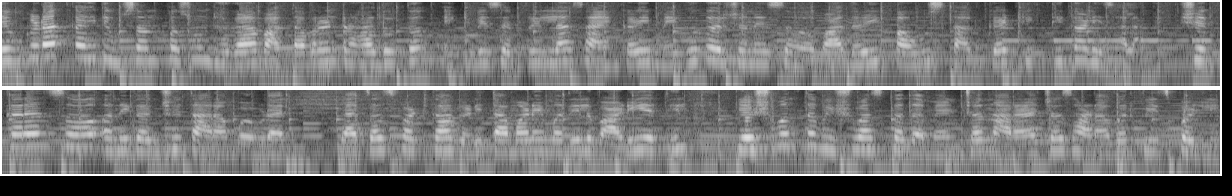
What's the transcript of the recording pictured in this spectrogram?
देवगडात काही दिवसांपासून ढगाळ वातावरण राहत होतं. एकवीस एप्रिलला सायंकाळी मेघगर्जनेसह वादळी पाऊस तालुक्यात ठिकठिकाणी झाला. शेतकऱ्यांसह अनेकांची तारांबळ उडाली. याचाच फटका गडितामाणेमधील वाडी येथील यशवंत विश्वास कदम यांच्या नारळाच्या झाडावर वीज पडली.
